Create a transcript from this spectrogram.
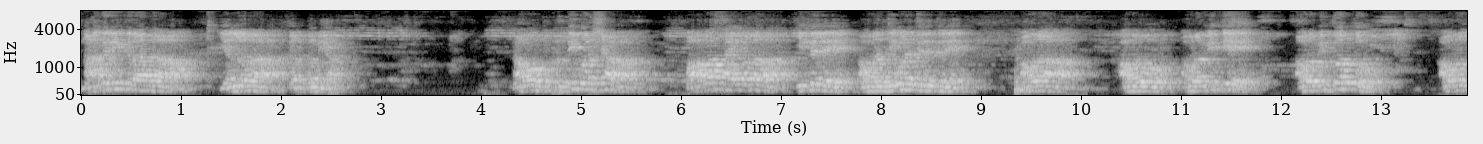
ನಾಗರಿಕರಾದ ಎಲ್ಲರ ಕರ್ತವ್ಯ. ನಾವು ಪ್ರತಿ ವರ್ಷ ಬಾಬಾ ಸಾಹೇಬರ ಹಿನ್ನೆಲೆ ಅವರ ಜೀವನ ಚರಿತ್ರೆ, ಅವರ, ಅವರು, ಅವರ ವಿದ್ಯೆ, ಅವರ ವಿದ್ವತ್ತು, ಅವರು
